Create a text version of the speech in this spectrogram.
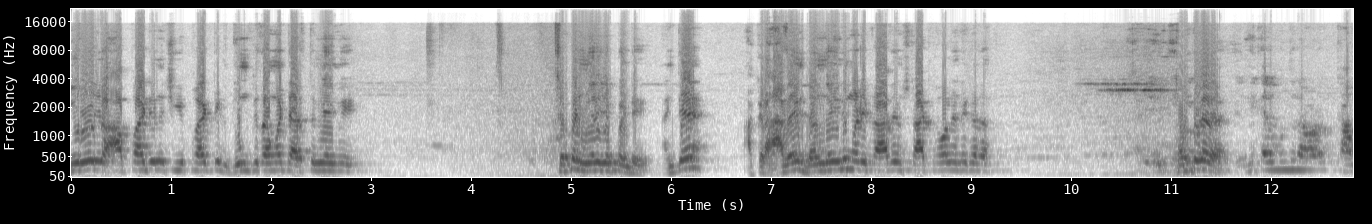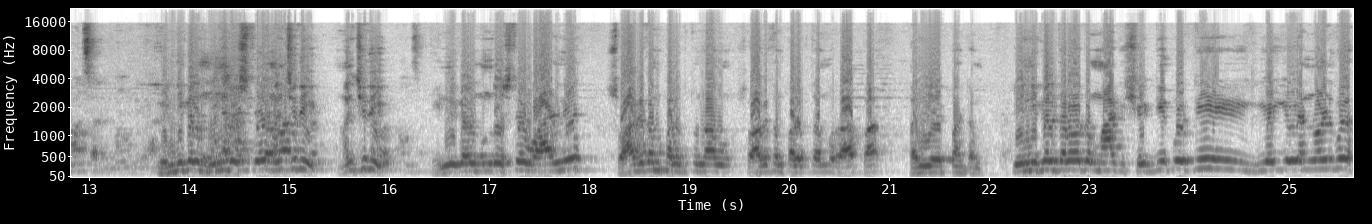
ఈ రోజు ఆ పార్టీ నుంచి ఈ పార్టీకి దుంకుతామంటే అర్థం ఏమి? చెప్పండి మీరే చెప్పండి. అంటే అక్కడ ఆదాయం బంద్ అయింది మరి ఇక్కడ ఆదాయం స్టార్ట్ కావాలండి కదా. తప్పు కదా? ఎన్నికల ముందు రావడం కామన్ సార్ మామూలుగా. ఎన్నికల ముందు వస్తే మంచిది మంచిది. ఎన్నికల ముందు వస్తే వాళ్ళని స్వాగతం పలుకుతున్నాము స్వాగతం పలుకుతాము రాప పని చెప్పంటాం ఎన్నికల తర్వాత మాకు షెడ్డి కొట్టి అన్నోళ్ళు కూడా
